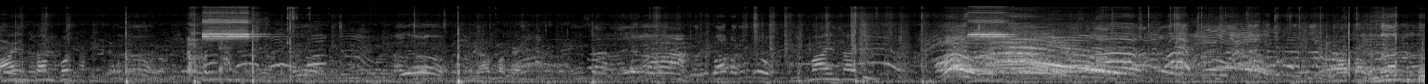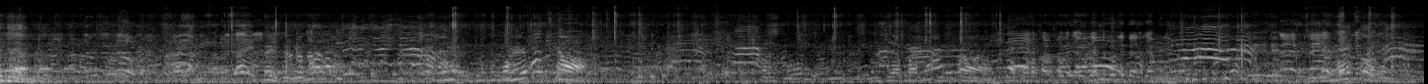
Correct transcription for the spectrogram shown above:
Main tampot. Berapa kayaknya? Main tadi. Mau hebat ya? Persiapannya apa? Bikin motor. Ada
